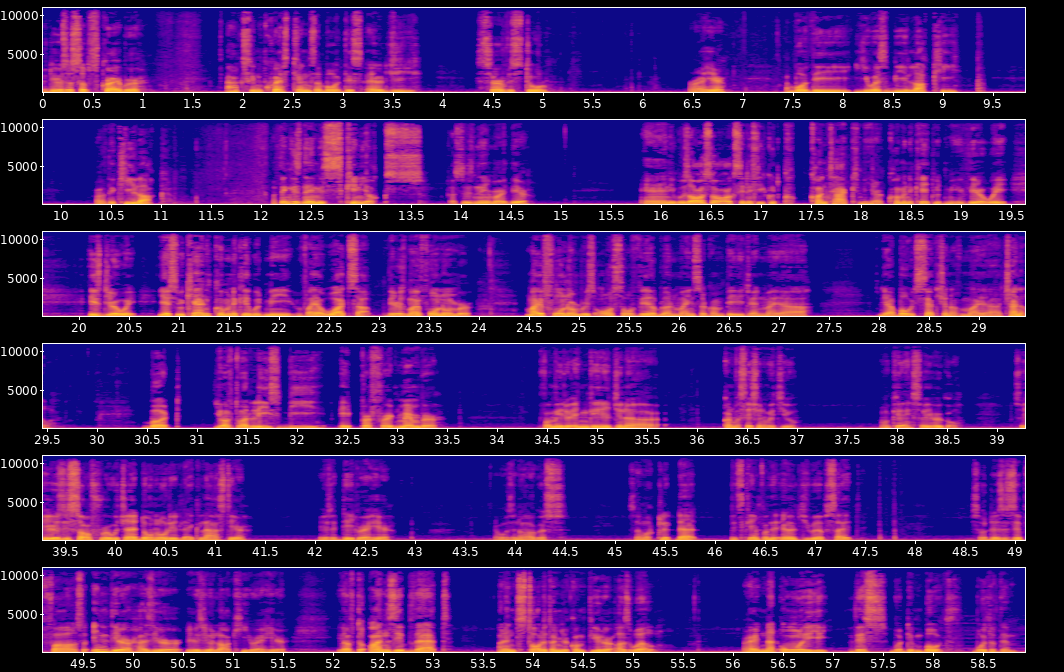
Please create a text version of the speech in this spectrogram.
So there's a subscriber asking questions about this LG service tool right here about the USB lock key or the key lock. I think his name is Skinyox. That's his name right there. And he was also asking if he could contact me or communicate with me their way. Is there a way? Yes, you can communicate with me via WhatsApp. There's my phone number. My phone number is also available on my Instagram page and my uh, the about section of my uh, channel. But you have to at least be a preferred member for me to engage in a conversation with you. Okay, so here we go. So here's the software which I downloaded like last year. Here's a date right here. That was in August. So I'm gonna click that. This came from the LG website. So there's a zip file. So in there has your here's your lock key right here. You have to unzip that and install it on your computer as well. Right? Not only this, but them both, both of them.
